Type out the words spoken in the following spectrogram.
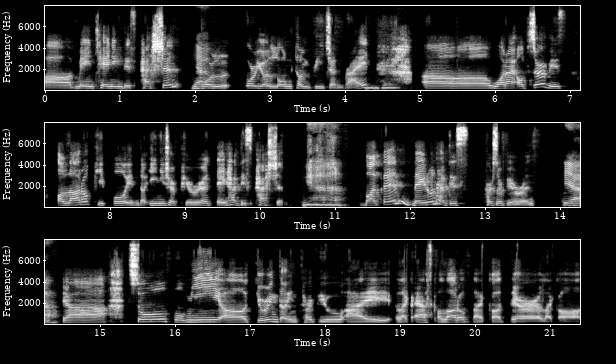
uh, maintaining this passion yeah. for for your long term vision, right? Mm-hmm. Uh, what I observe is a lot of people in the initial period they have this passion, yeah. but then they don't have this perseverance. Yeah. Yeah. So for me, uh, during the interview, I like ask a lot of like uh, their like uh,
